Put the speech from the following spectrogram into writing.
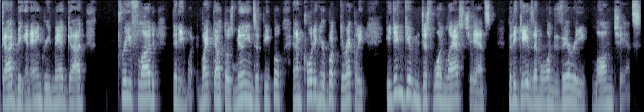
God being an angry, mad God pre flood, that he wiped out those millions of people. And I'm quoting your book directly. He didn't give them just one last chance, but he gave them one very long chance.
